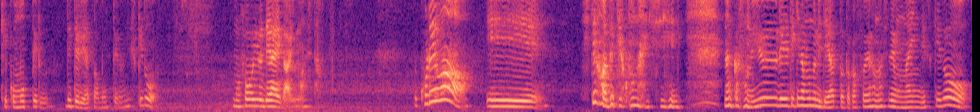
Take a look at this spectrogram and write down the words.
結構持ってる出てるやつは持ってるんですけどもうそういう出会いがありました。これは、えー、しては出てこないし、なんかその幽霊的なものに出会ったとかそういう話でもないんですけど、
